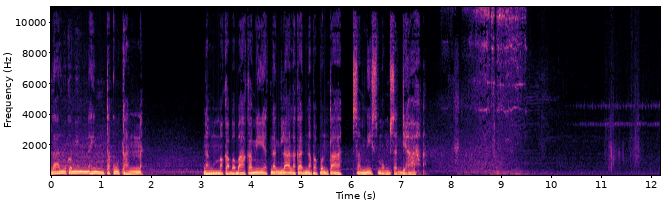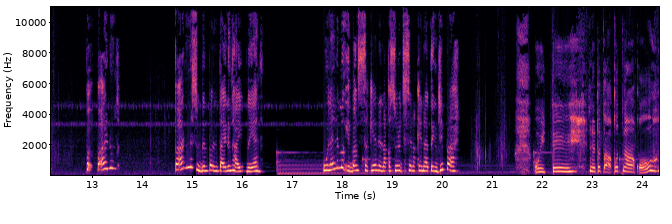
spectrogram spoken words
lalo kaming nahintakutan nang makababa kami at naglalakad na papunta sa mismong sadya. Pa- paano? Paano nasundan pa rin tayo ng hayop na yan? Wala namang ibang sasakyan na nakasunod sa sinakyan nating jeep ah. Uy, te, natatakot na ako.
